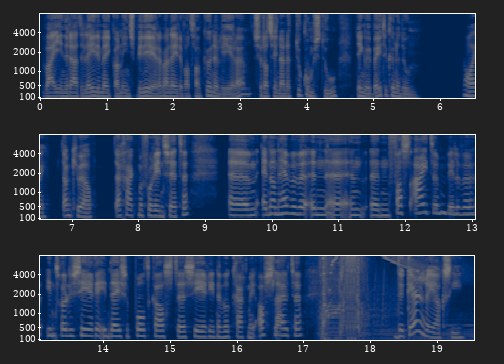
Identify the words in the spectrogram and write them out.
Waar je inderdaad de leden mee kan inspireren. Waar leden wat van kunnen leren. Zodat ze naar de toekomst toe dingen weer beter kunnen doen. Mooi, dankjewel. Daar ga ik me voor inzetten. Ehm, en dan hebben we een, een, een vast item willen we introduceren in deze podcast-serie. Daar wil ik graag mee afsluiten. De kernreactie.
